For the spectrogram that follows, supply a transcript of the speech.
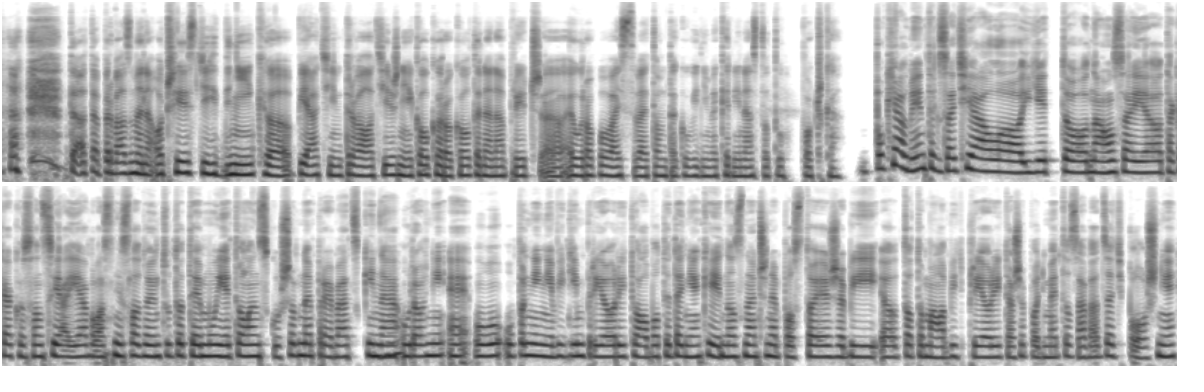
tá, tá prvá zmena od 6 dní k 5 trvala tiež niekoľko rokov, teda naprieč Európou aj svetom, tak uvidíme, kedy nás to tu počká. Pokiaľ viem, tak zatiaľ e, je to naozaj, e, tak ako som si aj ja vlastne sledujem túto tému, je to len skúšobné prevádzky mm. na mhm. úrovni EÚ. Úplne nevidím prioritu, alebo teda nejaké jednoznačné postoje, že by toto mala byť priorita, že poďme to zavádzať plošne.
